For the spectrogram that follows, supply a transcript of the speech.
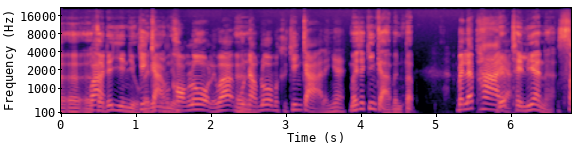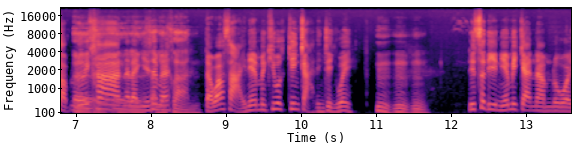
อเออเออว่าเคยได้ยินอยู่กิ้เคงยได้ยินอยู่ มันครองโลกหรือว่าเออผู้นำโลกมันคือกิ้งก่าอะไรเงี้ยไม่ใช่กิ้งก่าเป็นแบบเป็น reptile อะ reptilian อะสัตว์เลื้อยคลานอะไรอย่างงี้ใช่ไหมสัตว์เลื้อยคลานแต่ว่าสายเนี่ยมันคิดว่ากิ้งก่าจริงๆเว้ยอืมอืมอืมทฤษฎีเนี้ยมีการนำโดย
